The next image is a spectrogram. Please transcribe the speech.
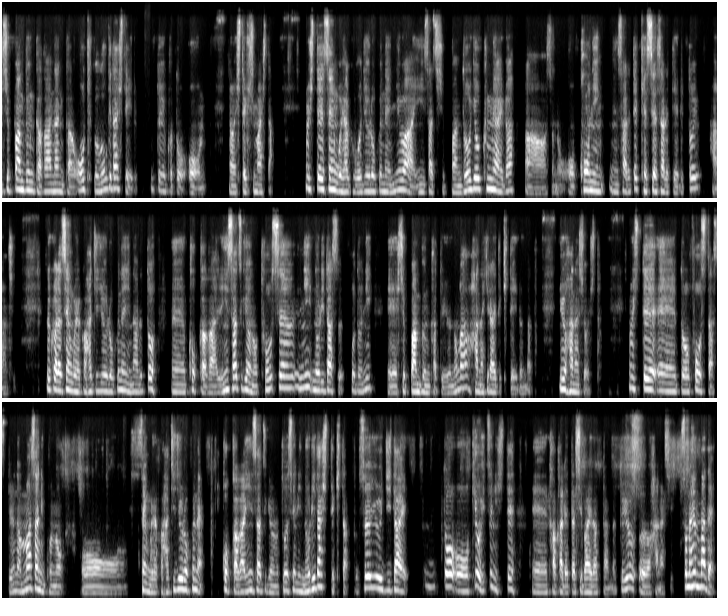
出版文化が何か大きく動き出しているということを指摘しました。そして1556年には印刷出版同業組合が公認されて結成されているという話。それから1586年になると、えー、国家が印刷業の統制に乗り出すほどに、えー、出版文化というのが花開いてきているんだという話をした。そして、えーと、フォースタスというのはまさにこの1586年、国家が印刷業の統制に乗り出してきたと、そういう時代と今日いつにして、えー、書かれた芝居だったんだという話。その辺まで、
